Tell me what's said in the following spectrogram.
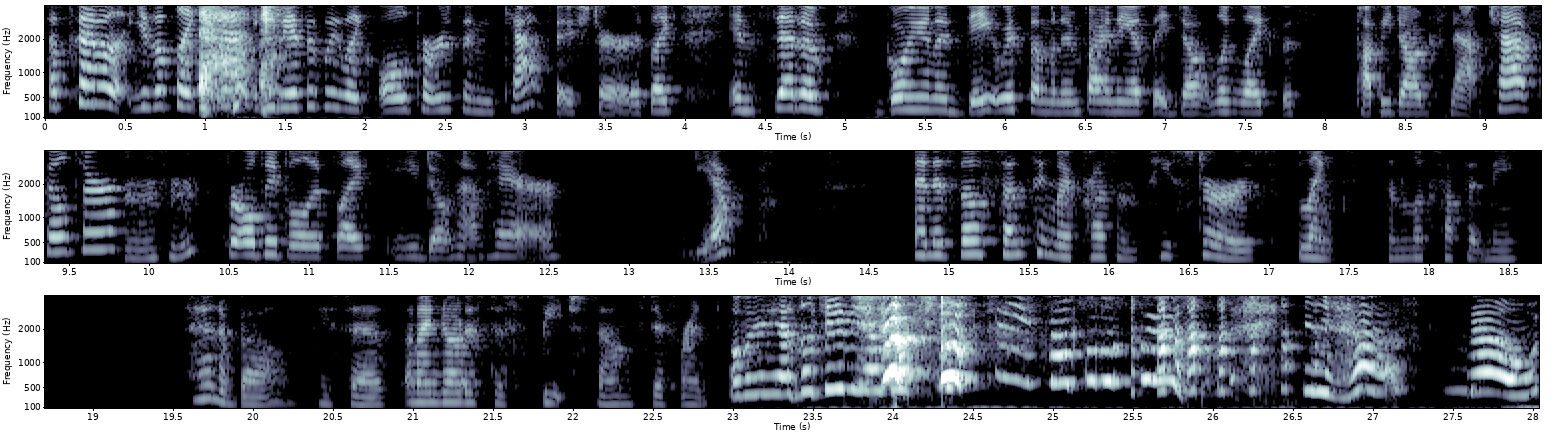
That's kind of yeah, that's like cat, he basically like old person catfished her. It's like instead of going on a date with someone and finding out they don't look like this puppy dog Snapchat filter, Mhm. for old people it's like you don't have hair. Yep. And as though sensing my presence, he stirs, blinks, and looks up at me. Annabelle, he says, and I notice his speech sounds different. Oh my god, he has no teeth. He He has no teeth! That's what it says! he has no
